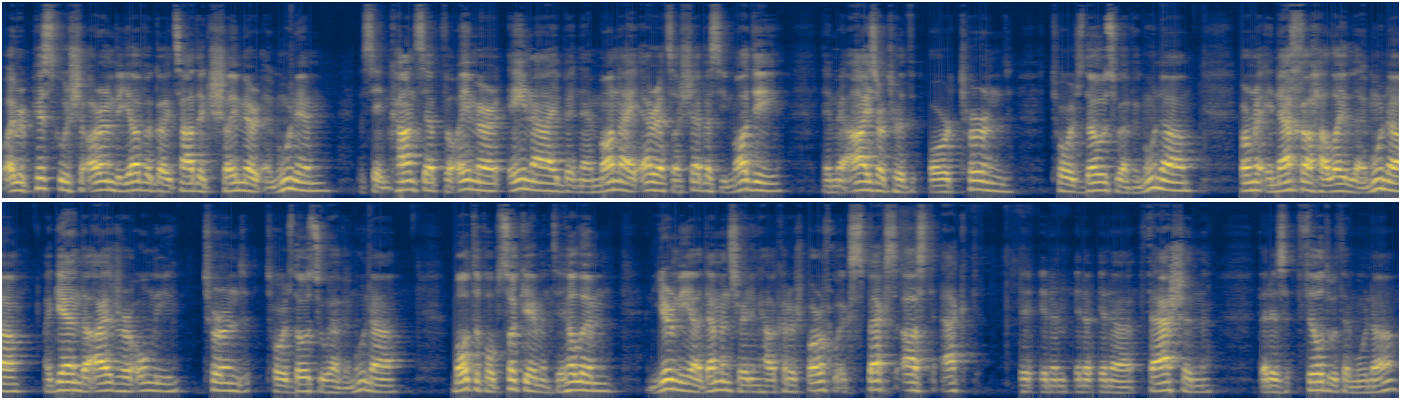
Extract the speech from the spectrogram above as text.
V'omer pisku sha'arim v'yava tzadik shomer emunim. The same concept. V'omer einai be'nemonai eretz hasheves imadi. Then my eyes are, turned, are turned towards those who have emuna. V'omer einecha halay le'emuna. Again, the eyes are only turned towards those who have emuna. Multiple psukim and tehillim and Yirmiyah demonstrating how Kadosh Baruch Hu expects us to act in a, in a, in a fashion that is filled with emuna,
